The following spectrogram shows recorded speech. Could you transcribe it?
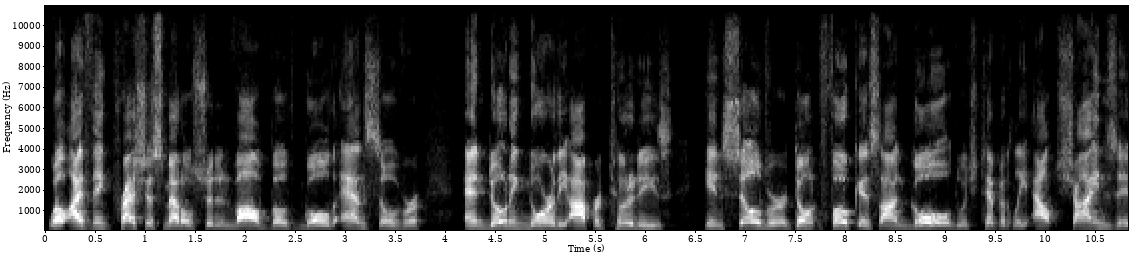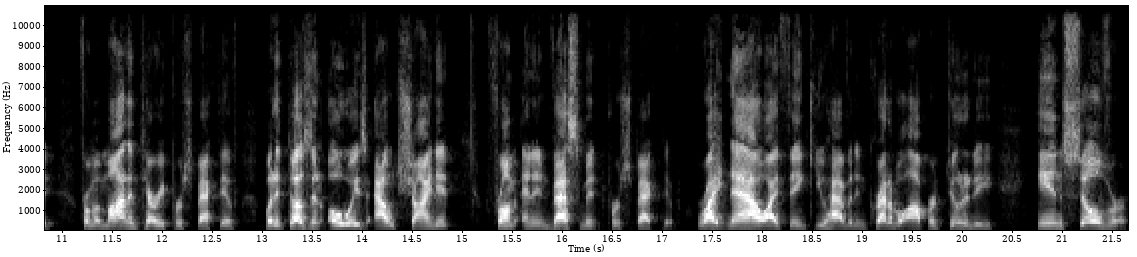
Well, I think precious metals should involve both gold and silver, and don't ignore the opportunities in silver. Don't focus on gold, which typically outshines it from a monetary perspective, but it doesn't always outshine it from an investment perspective. Right now, I think you have an incredible opportunity in silver.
